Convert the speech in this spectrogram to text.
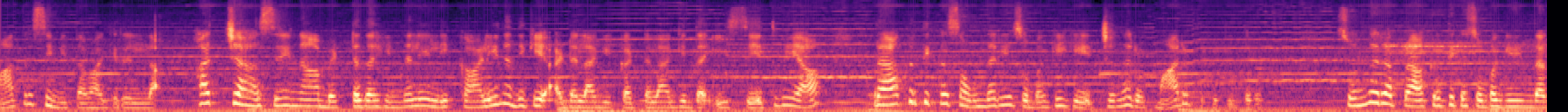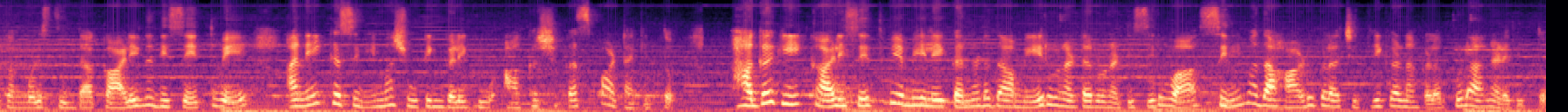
ಮಾತ್ರ ಸೀಮಿತವಾಗಿರಲಿಲ್ಲ. ಹಚ್ಚ ಹಸಿರಿನ ಬೆಟ್ಟದ ಹಿನ್ನೆಲೆಯಲ್ಲಿ ಕಾಳಿ ನದಿಗೆ ಅಡ್ಡಲಾಗಿ ಕಟ್ಟಲಾಗಿದ್ದ ಈ ಸೇತುವೆಯ ಪ್ರಾಕೃತಿಕ ಸೌಂದರ್ಯ ಸೊಬಗಿಗೆ ಜನರು ಮಾರು ಹೋಗುತ್ತಿದ್ದರು ಸುಂದರ ಪ್ರಾಕೃತಿಕ ಸೊಬಗಿನಿಂದ ಕಂಗೊಳಿಸುತ್ತಿದ್ದ ಕಾಳಿ ನದಿ ಸೇತುವೆ ಅನೇಕ ಸಿನಿಮಾ ಶೂಟಿಂಗ್ಗಳಿಗೂ ಆಕರ್ಷಕ ಸ್ಪಾಟ್ ಆಗಿತ್ತು. ಹಾಗಾಗಿ ಕಾಳಿ ಸೇತುವೆಯ ಮೇಲೆ ಕನ್ನಡದ ಮೇರು ನಟರು ನಟಿಸಿರುವ ಸಿನಿಮಾದ ಹಾಡುಗಳ ಚಿತ್ರೀಕರಣಗಳು ಕೂಡ ನಡೆದಿತ್ತು.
